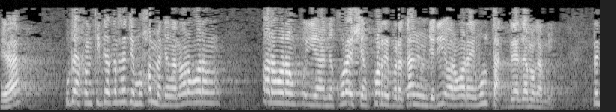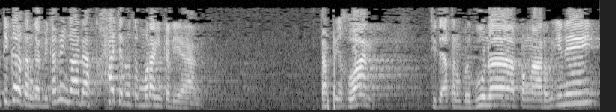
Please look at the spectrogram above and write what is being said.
Ya. Udah kami tinggalkan saja Muhammad dengan orang-orang orang-orang ya Quraisy yang keluar daripada kami menjadi orang-orang yang murtad dari agama kami. Dan tinggalkan kami. Kami nggak ada hajat untuk merangi kalian. Tapi ikhwan, tidak akan berguna pengaruh ini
